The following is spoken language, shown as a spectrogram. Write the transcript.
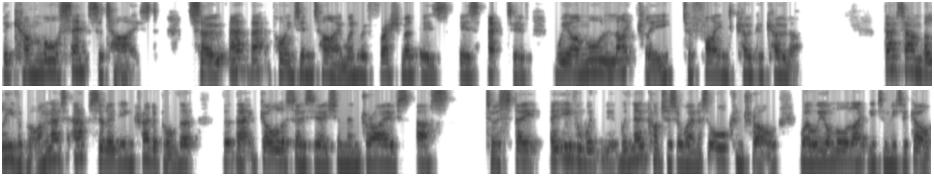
become more sensitized. So at that point in time, when refreshment is is active, we are more likely to find Coca Cola. That's unbelievable. I mean, that's absolutely incredible that that that goal association then drives us to a state, even with with no conscious awareness or control, where we are more likely to meet a goal.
